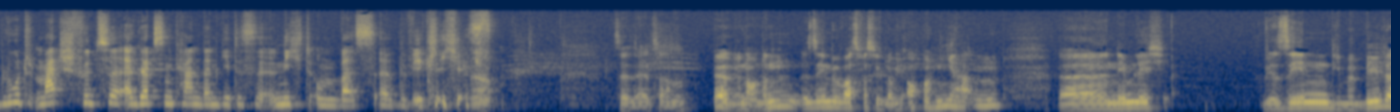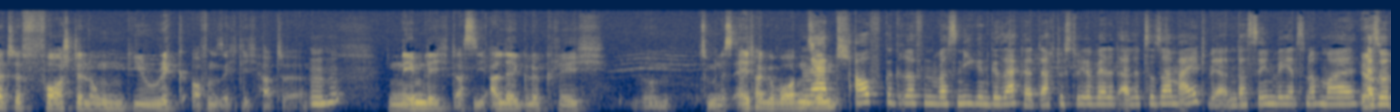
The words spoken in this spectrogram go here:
Blutmatschpfütze ergötzen kann, dann geht es äh, nicht um was äh, Bewegliches. Ja. Sehr seltsam. Ja, genau. Dann sehen wir was, was wir, glaube ich, auch noch nie hatten. Äh, nämlich, wir sehen die bebilderte Vorstellung, die Rick offensichtlich hatte. Nämlich, dass sie alle glücklich, ähm, zumindest älter geworden Er sind. aufgegriffen, was Negan gesagt hat. Dachtest du, ihr werdet alle zusammen alt werden? Das sehen wir jetzt nochmal. Ja. Also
